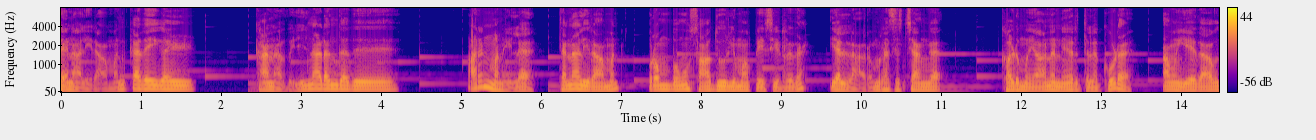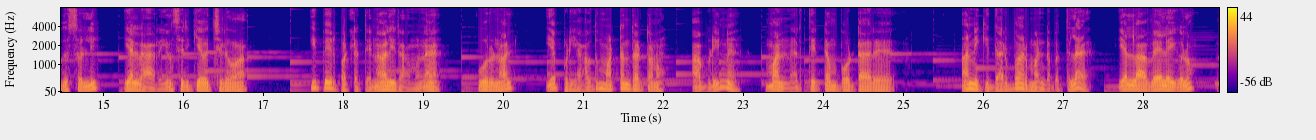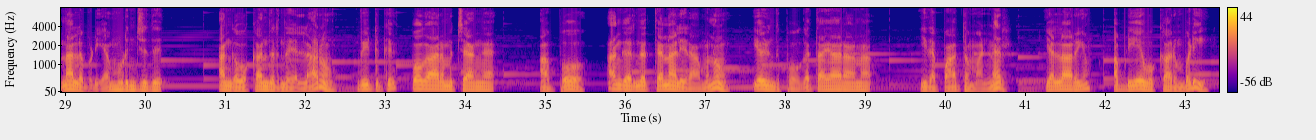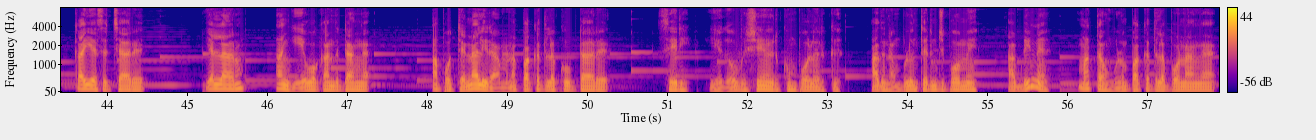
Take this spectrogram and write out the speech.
தெனாலிராமன் கதைகள். கனவில் நடந்தது. அரண்மனையில தெனாலிராமன் ரொம்பவும் சாதுரியமா பேசிடுறத எல்லாரும் ரசிச்சாங்க. கடுமையான நேரத்துல கூட அவன் ஏதாவது சொல்லி எல்லாரையும் சிரிக்க வச்சிடுவான். இப்பேற்பட்ட தெனாலிராமனை ஒரு நாள் எப்படியாவது மட்டம் தட்டணும் அப்படின்னு மன்னர் திட்டம் போட்டாரு. அன்னைக்கு தர்பார் மண்டபத்துல எல்லா வேலைகளும் நல்லபடியா முடிஞ்சுது. அங்க உக்காந்துருந்த எல்லாரும் வீட்டுக்கு போக ஆரம்பிச்சாங்க. அப்போ அங்க இருந்த தெனாலிராமனும் எழுந்து போக தயாரானா. இத பார்த்த மன்னர் எல்லாரையும் அப்படியே உட்காரும்படி கையசைச்சாரு. எல்லாரும் அங்கேயே உக்காந்துட்டாங்க. அப்போ தெனாலிராமனை பக்கத்துல கூப்பிட்டாரு சரி ஏதோ விஷயம் இருக்கும் போல இருக்கு. அதை நம்மளும் தெரிஞ்சுப்போமே அப்படின்னு மற்றவங்களும் பக்கத்தில் போனாங்க.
